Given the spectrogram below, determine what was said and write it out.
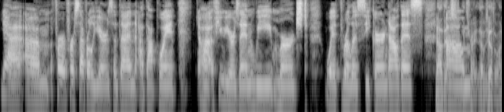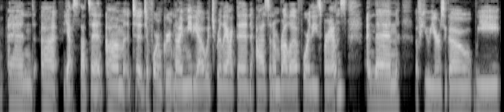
Yeah, um, for for several years, and then at that point, uh, a few years in, we merged with Thrillist Seeker. Now this. Now this. Um, that's right. That was the other one. And uh, yes, that's it. Um, to, to form Group Nine Media, which really acted as an umbrella for these brands. And then a few years ago, we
